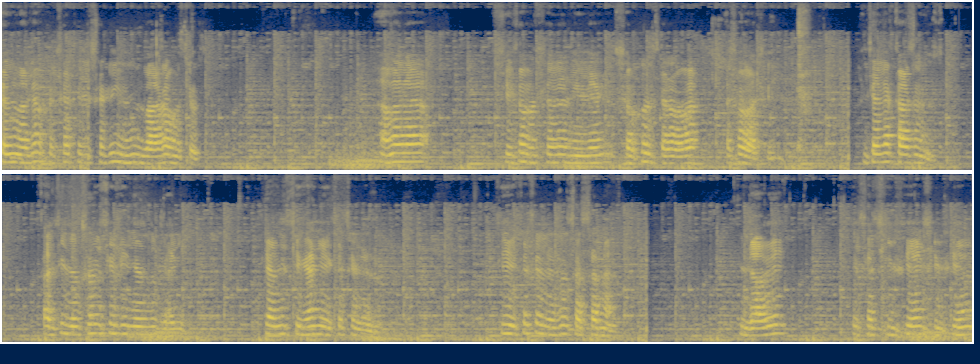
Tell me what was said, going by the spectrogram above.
तर माझ्या पक्षातील सगळी म्हणून बारा मत होती. आम्हाला तिचा असलेला निर्णय सफल करावा असं वाटलं त्याला कारण कालची लोकसभेची जी निवडणूक झाली त्याने तिघांनी एकत्र लढलो ती एकत्र लढत असताना डावे त्याच्यात शिवसेना शिवसेना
